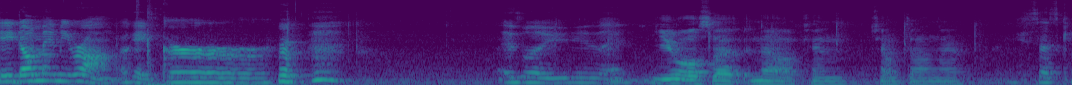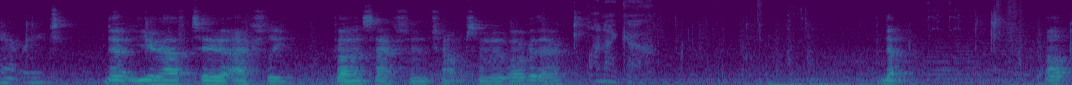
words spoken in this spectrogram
Okay, don't make me wrong. Okay, grrr. It's like, You also now can jump down there. he says can't reach. No, you have to actually bonus action jump. So move over there. On I go. No. Up.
